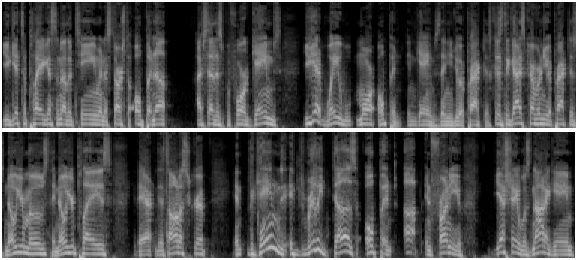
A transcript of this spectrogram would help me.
you get to play against another team and it starts to open up. I've said this before. Games, you get way more open in games than you do at practice because the guys covering you at practice know your moves, they know your plays, they're, it's on a script. And the game, it really does open up in front of you. Yesterday was not a game;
